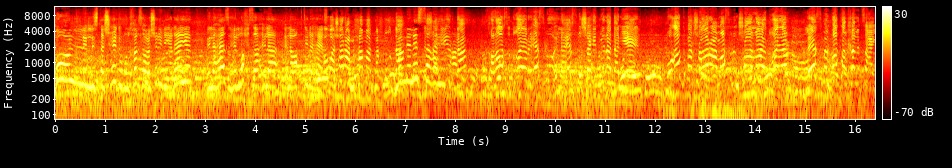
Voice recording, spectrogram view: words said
كل اللي استشهدوا من 25 يناير إلى هذه اللحظة إلى إلى وقتنا هذا. هو شارع محمد محمود ده. واللي لسه الشهيد هيتعمل. ده خلاص اتغير اسمه إلى اسم الشهيد مينا دانيال. وأكبر شوارع مصر إن شاء الله هيتغير لاسم البطل خالد سعيد.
